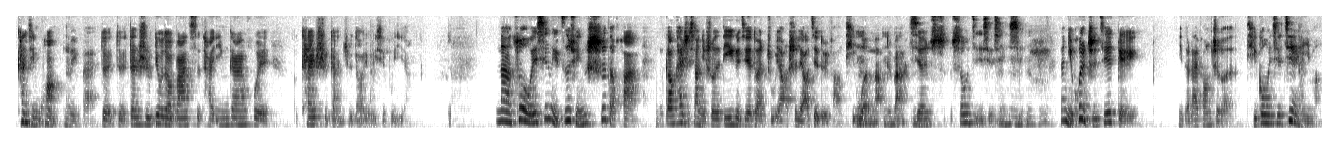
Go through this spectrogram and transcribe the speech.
看情况。明白。对对，但是六到八次他应该会开始感觉到有一些不一样。那作为心理咨询师的话，嗯刚开始像你说的第一个阶段，主要是了解对方，提问嘛，嗯对吧？嗯先收收集一些信息。那你会直接给你的来访者提供一些建议吗？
